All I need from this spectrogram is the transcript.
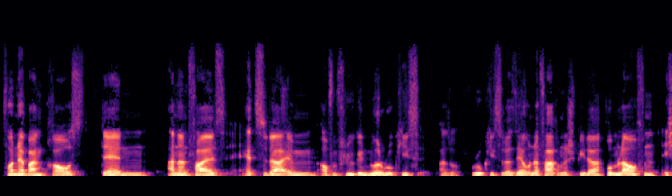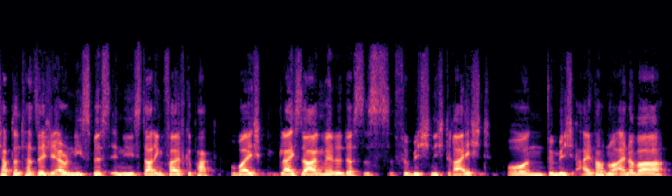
von der Bank brauchst, denn andernfalls hättest du da im, auf dem Flügel nur Rookies, also Rookies oder sehr unerfahrene Spieler rumlaufen. Ich habe dann tatsächlich Aaron Neesmith in die Starting Five gepackt, wobei ich gleich sagen werde, dass es für mich nicht reicht und für mich einfach nur einer war,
